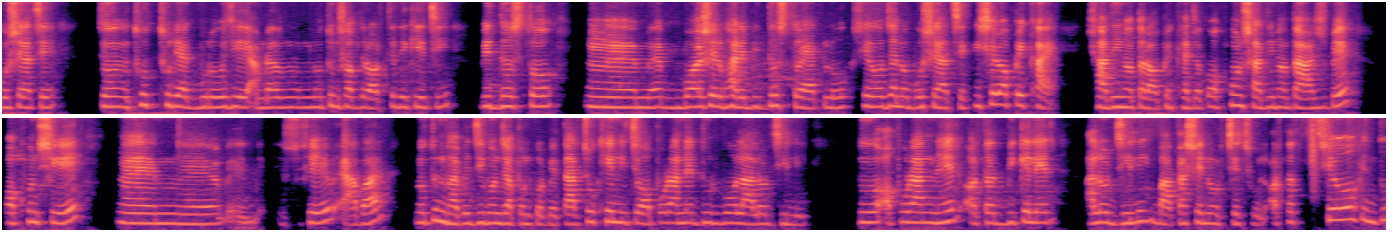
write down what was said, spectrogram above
বসে আছে। থুথুরে এক বুড়ো, ওই যে আমরা নতুন শব্দের অর্থে দেখিয়েছি, বিধ্বস্ত বয়সের ভারে বিধ্বস্ত এক লোক, সেও যেন বসে আছে। কিসের অপেক্ষায়? স্বাধীনতার অপেক্ষায় যে কখন স্বাধীনতা আসবে কখন সে সে আবার নতুনভাবে জীবনযাপন করবে। তার চোখের নিচে অপরাহ্নের দুর্বল আলোর ঝিলিক। অপরাহ্নের অর্থাৎ বিকেলের আলোর ঝিলিক বাতাসে নড়ছে চুল। অর্থাৎ সেও কিন্তু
